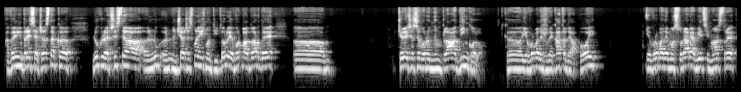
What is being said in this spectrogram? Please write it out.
avem impresia aceasta că lucrurile acestea, în ceea ce spune aici Mântuitorul, e vorba doar de uh, cele ce se vor întâmpla dincolo. Că e vorba de judecata de apoi, e vorba de măsurarea vieții noastre,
